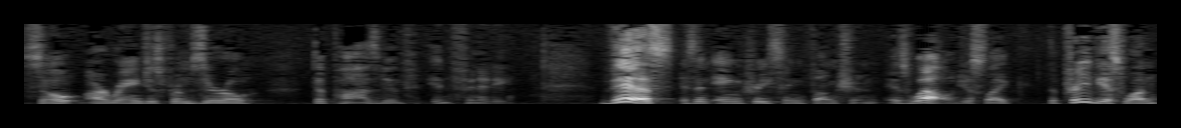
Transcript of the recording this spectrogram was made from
So our range is from 0 to positive infinity. This is an increasing function as well, just like the previous one,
